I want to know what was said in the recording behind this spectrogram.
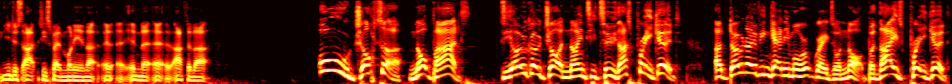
you just actually spend money in that in the uh, after that. Oh, Jota, not bad. Diogo Jota 92. That's pretty good. I don't know if you can get any more upgrades or not, but that is pretty good.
